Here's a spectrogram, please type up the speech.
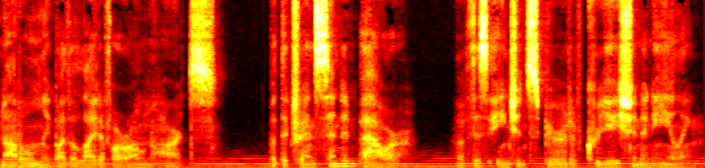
not only by the light of our own hearts, but the transcendent power of this ancient spirit of creation and healing.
